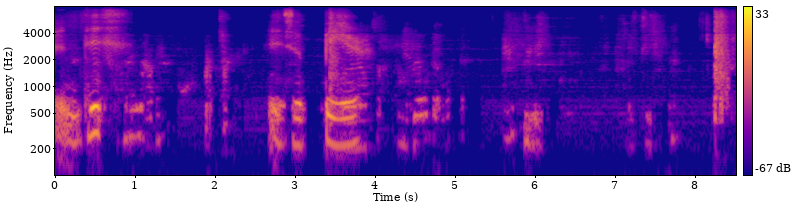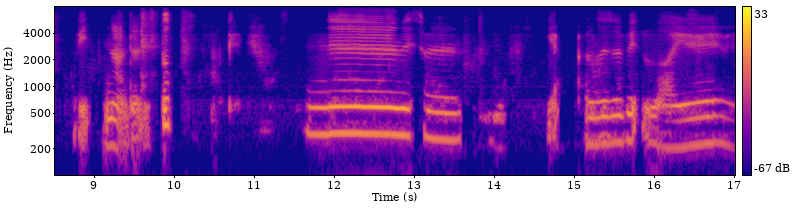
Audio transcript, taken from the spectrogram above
And this is a bear. Wait, not done. Boop. Okay. Then this one, yeah, a little bit lighter.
